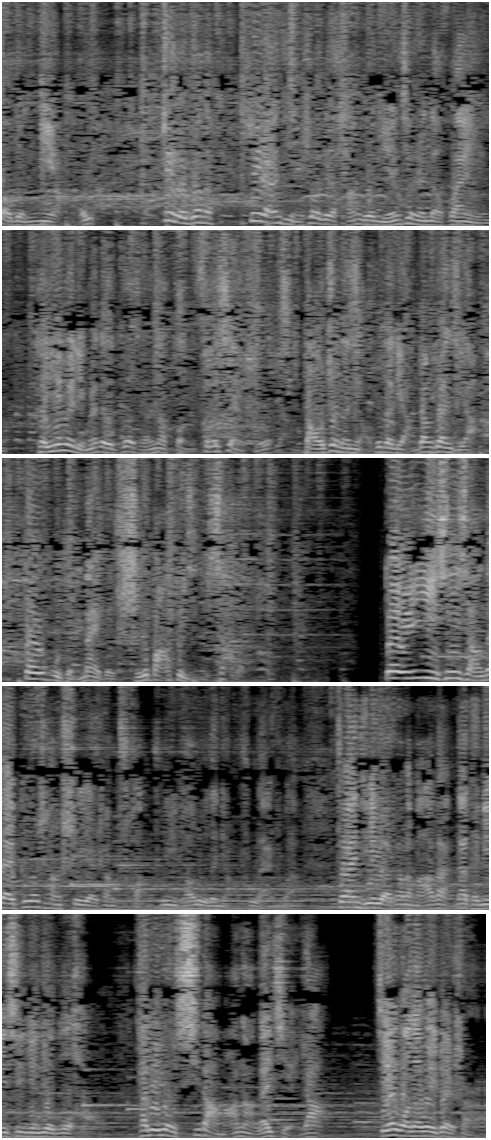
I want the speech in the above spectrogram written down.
叫做《鸟》。这首歌呢虽然挺受这个韩国年轻人的欢迎，可因为里面这个歌词呢讽刺了现实，导致呢鸟叔的两张专辑啊都不准卖给十八岁以下的。对于一心想在歌唱事业上闯出一条路的鸟叔来说啊，专辑惹上了麻烦，那肯定心情就不好。他就用吸大麻呢来减压，结果呢为这事儿啊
